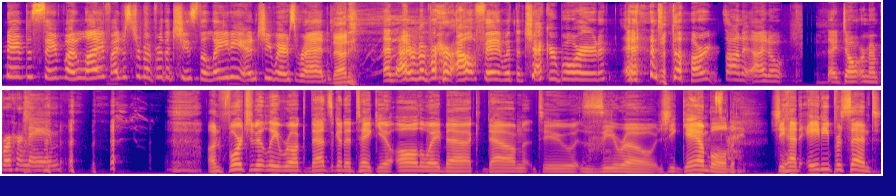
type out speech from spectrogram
her name to save my life. I just remember that she's the lady and she wears red. That And I remember her outfit with the checkerboard and the hearts on it. I don't I don't remember her name. Unfortunately, Rook, that's going to take you all the way back down to zero. She gambled. She had 80%.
